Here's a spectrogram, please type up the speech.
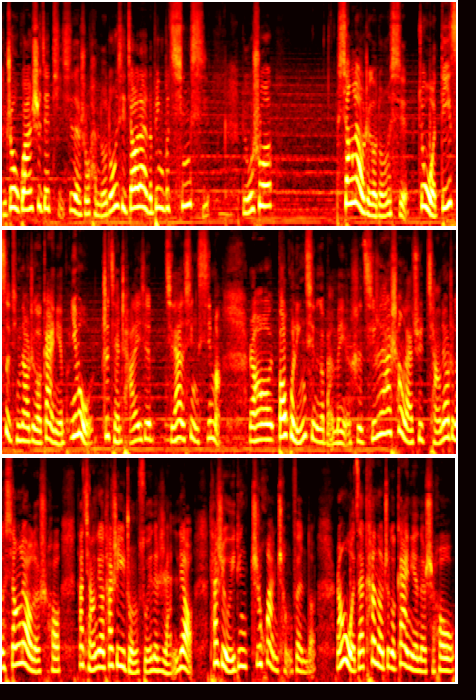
宇宙观、世界体系的时候，很多东西交代的并不清晰。比如说。香料这个东西，就我第一次听到这个概念，因为我之前查了一些其他的信息嘛，然后包括林奇那个版本也是，其实他上来去强调这个香料的时候，他强调它是一种所谓的燃料，它是有一定置换成分的。然后我在看到这个概念的时候。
